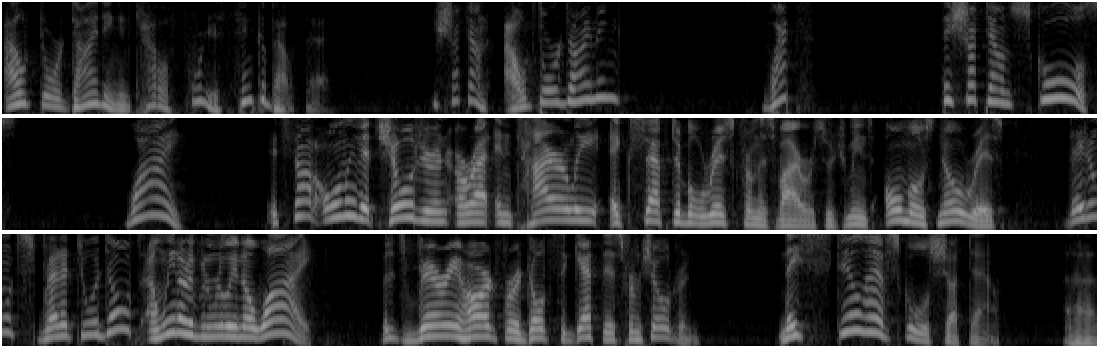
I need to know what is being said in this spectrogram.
outdoor dining in California. Think about that. You shut down outdoor dining? What? They shut down schools. Why? It's not only that children are at entirely acceptable risk from this virus, which means almost no risk, they don't spread it to adults. And we don't even really know why. But it's very hard for adults to get this from children. They still have schools shut down. Uh,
